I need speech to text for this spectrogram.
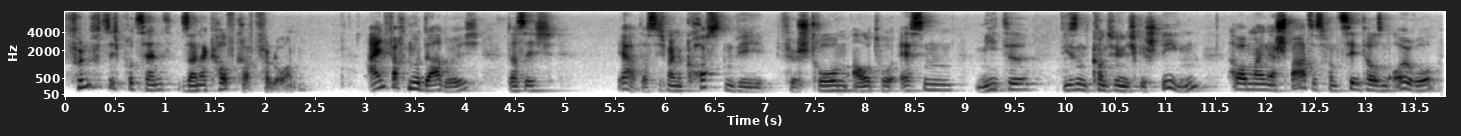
50 Prozent seiner Kaufkraft verloren. Einfach nur dadurch, dass ich, ja, dass ich meine Kosten wie für Strom, Auto, Essen, Miete, die sind kontinuierlich gestiegen, aber mein Erspartes von 10.000 Euro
